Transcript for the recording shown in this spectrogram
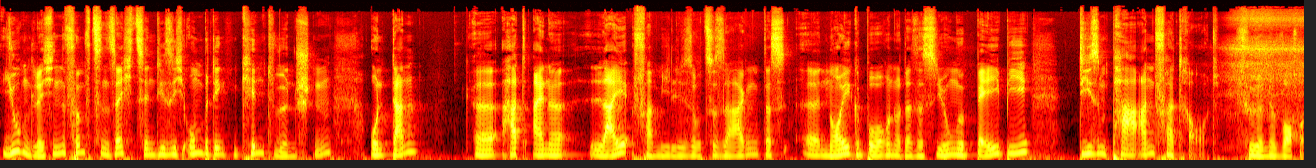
Jugendlichen, 15, 16, die sich unbedingt ein Kind wünschten. Und dann äh, hat eine Leihfamilie sozusagen das äh, Neugeborene oder das junge Baby diesem Paar anvertraut für eine Woche.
